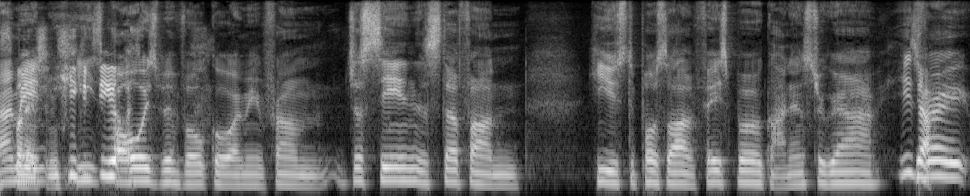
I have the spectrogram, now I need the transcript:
explanation. I mean, he he's be always been vocal. I mean, from just seeing the stuff on, he used to post a lot on Facebook, on Instagram. He's Yeah. very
